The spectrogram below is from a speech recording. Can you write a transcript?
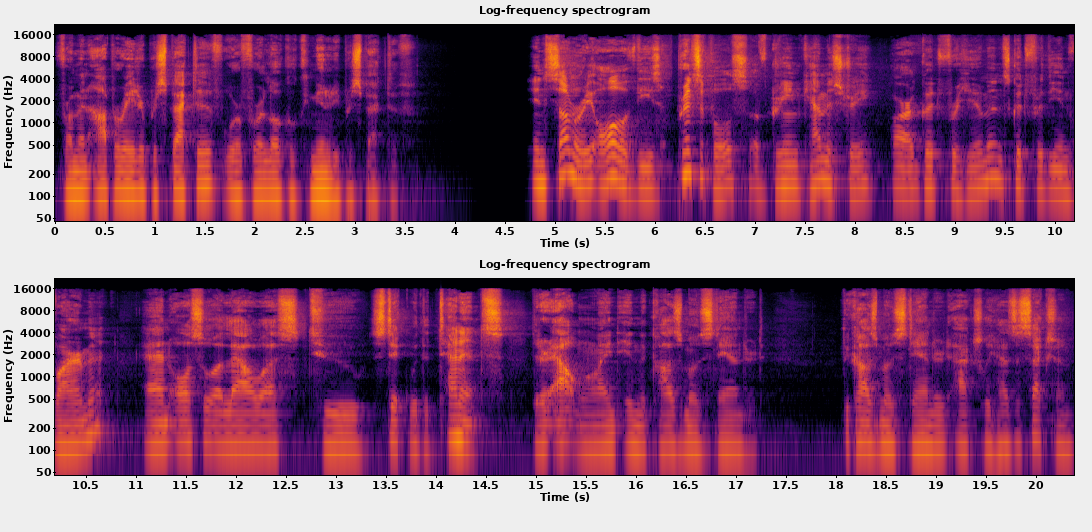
from an operator perspective or for a local community perspective. In summary, all of these principles of green chemistry are good for humans, good for the environment, and also allow us to stick with the tenets that are outlined in the Cosmos Standard. The Cosmos Standard actually has a section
